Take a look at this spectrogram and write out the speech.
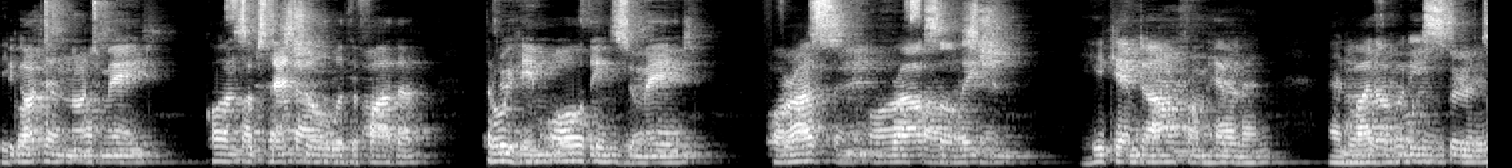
begotten, not made, consubstantial with the Father. Through him all things were made. For us and for our salvation, He came down from heaven and by the Holy Spirit,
